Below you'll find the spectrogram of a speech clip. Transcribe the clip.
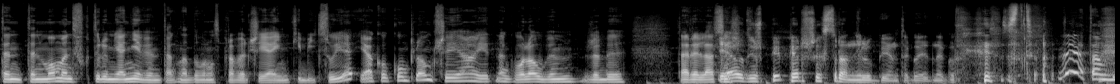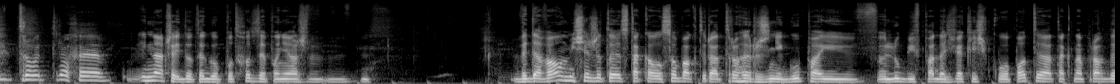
ten, ten moment, w którym ja nie wiem tak na dobrą sprawę, czy ja im kibicuję jako kumplom, czy ja jednak wolałbym, żeby ta relacja... Ja od już pi pierwszych stron nie lubiłem tego jednego. No ja tam tro, trochę inaczej do tego podchodzę, ponieważ wydawało mi się, że to jest taka osoba, która trochę rżnie głupa i w, lubi wpadać w jakieś kłopoty, a tak naprawdę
